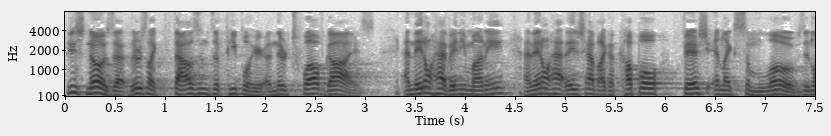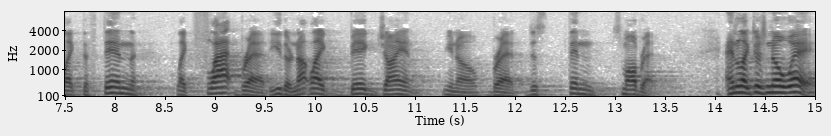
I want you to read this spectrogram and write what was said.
Jesus knows that there's like thousands of people here, and they're 12 guys, and they don't have any money, and they don't have, they just have like a couple fish and like some loaves, and like the thin, like flat bread, either, not like big, giant, you know, bread, just thin, small bread. And like, there's no way.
